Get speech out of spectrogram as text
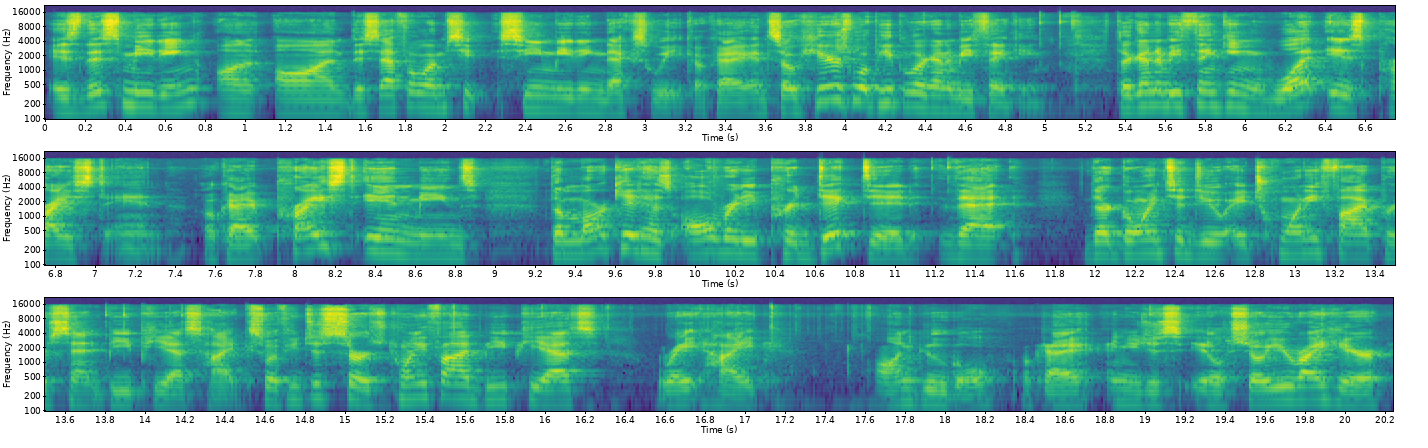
is this meeting on, on this FOMC meeting next week, okay? And so here's what people are going to be thinking. They're going to be thinking, what is priced in? Okay, priced in means the market has already predicted that they're going to do a 25% BPS hike. So if you just search 25 BPS rate hike on Google, okay, and you just it'll show you right here.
